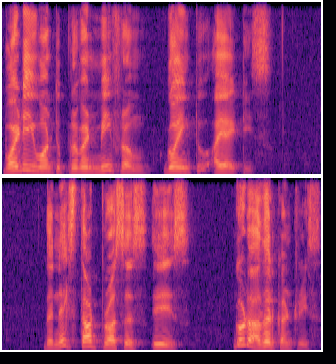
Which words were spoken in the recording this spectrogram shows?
Why do you want to prevent me from going to IITs? The next thought process is go to other countries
